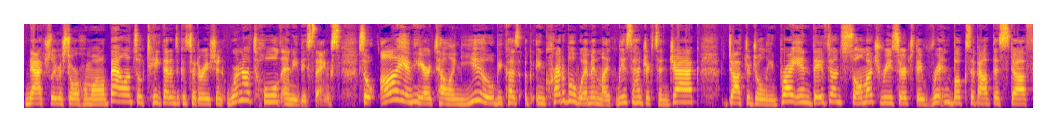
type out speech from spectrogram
naturally restore hormonal balance. So take that into consideration. We're not told any of these things. So I am here telling you because incredible women like Lisa Hendrickson Jack, Dr. Jolene Brighten, they've done so much research. They've written books about this stuff.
